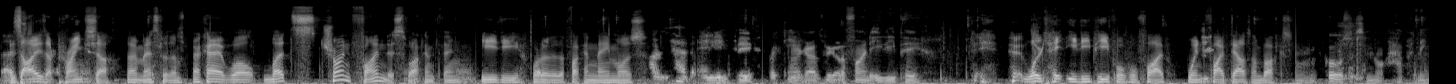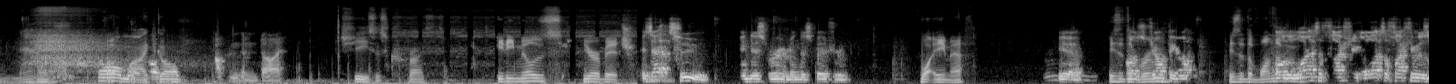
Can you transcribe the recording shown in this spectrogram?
That's Isaiah's a prankster. Don't mess with him. Okay, well, let's try and find this fucking thing. Edie, whatever the fucking name was. I don't have anything. EDP. Freaking. Alright, guys, we gotta find EDP. Locate EDP 445. Win 5,000 bucks. Oh, of course, it's not happening now. Oh my god. I'm gonna die. Jesus Christ. Edie Mills, you're a bitch. Is that two in this room, in this bedroom? What EMF? Yeah. Is it I the was room? jumping up. Is it the one that? Oh, the lights are flashing. The lights are flashing. There's,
